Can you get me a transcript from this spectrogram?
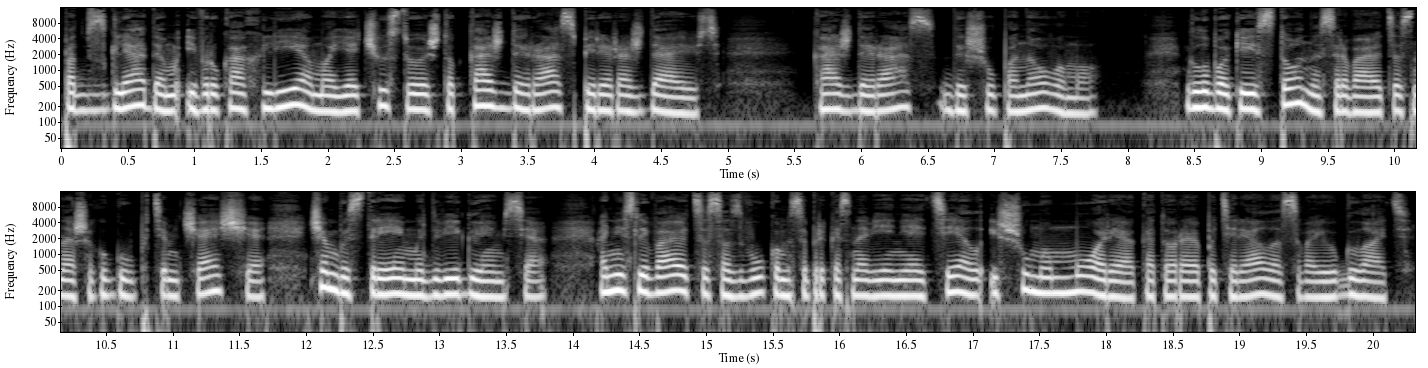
Под взглядом и в руках Лиама я чувствую, что каждый раз перерождаюсь — Каждый раз дышу по-новому. Глубокие стоны срываются с наших губ тем чаще, чем быстрее мы двигаемся. Они сливаются со звуком соприкосновения тел и шумом моря, которое потеряло свою гладь.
